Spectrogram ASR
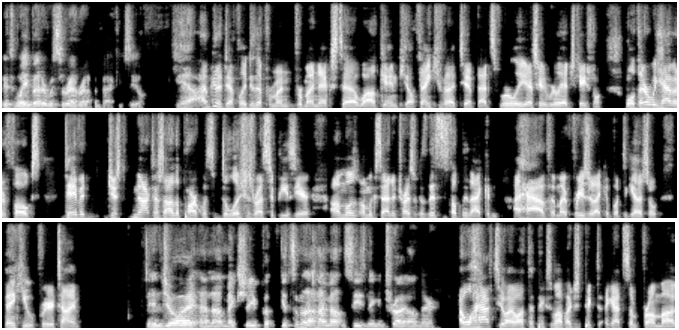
it's way better with saran wrap and vacuum seal. Yeah, I'm gonna definitely do that for my for my next uh, wild game kill. Thank you for that tip. That's really actually really educational. Well, there we have it, folks. David just knocked us out of the park with some delicious recipes here. I'm I'm excited to try some because this is something that I can I have in my freezer that I can put together. So thank you for your time. Enjoy and uh, make sure you put get some of that Hi Mountain seasoning and try on there. I will have to. I will have to pick some up. I just picked. I got some from uh,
